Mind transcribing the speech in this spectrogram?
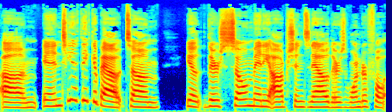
Um and you think about um you know, there's so many options now. There's wonderful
